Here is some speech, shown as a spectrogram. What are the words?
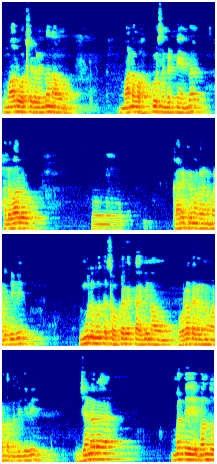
ಸುಮಾರು ವರ್ಷಗಳಿಂದ ನಾವು ಮಾನವ ಹಕ್ಕು ಸಂಘಟನೆಯಿಂದ ಹಲವಾರು ಕಾರ್ಯಕ್ರಮಗಳನ್ನು ಮಾಡಿದ್ದೀವಿ. ಮೂಲಭೂತ ಸೌಕರ್ಯಕ್ಕಾಗಿ ನಾವು ಹೋರಾಟಗಳನ್ನು ಮಾಡ್ತಾ ಬಂದಿದ್ದೀವಿ. ಜನರ ಮಧ್ಯೆ ಬಂದು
